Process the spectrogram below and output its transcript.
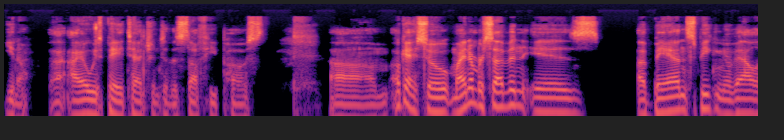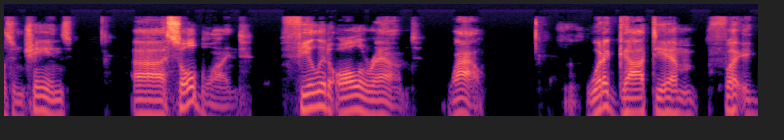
you know, I, always pay attention to the stuff he posts. Um okay, so my number 7 is a band speaking of alice in chains uh soul blind feel it all around. Wow. What a goddamn fu-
